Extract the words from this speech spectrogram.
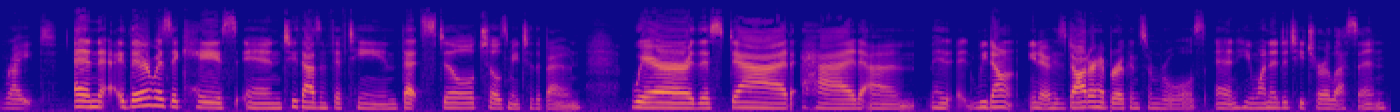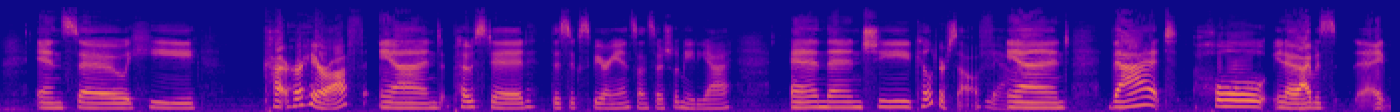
Right. And there was a case in 2015 that still chills me to the bone where this dad had um, we don't you know his daughter had broken some rules and he wanted to teach her a lesson and so he cut her hair off and posted this experience on social media and then she killed herself. Yeah. And that whole, you know, I was, I,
